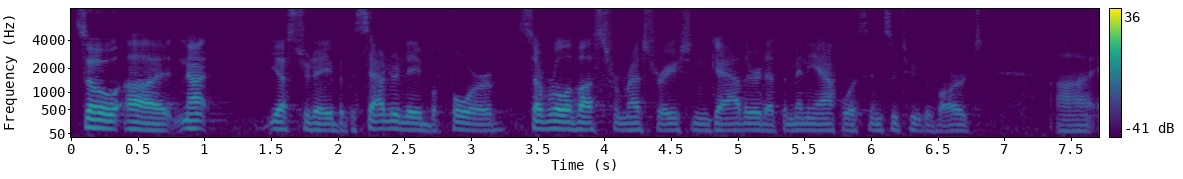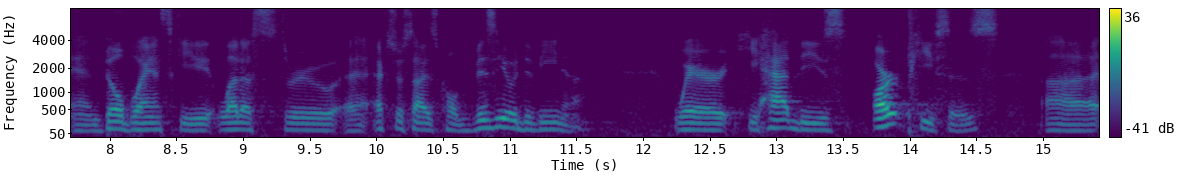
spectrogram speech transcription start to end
So, uh, not yesterday, but the Saturday before, several of us from Restoration gathered at the Minneapolis Institute of Art, uh, and Bill Blansky led us through an exercise called Visio Divina, where he had these art pieces uh,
